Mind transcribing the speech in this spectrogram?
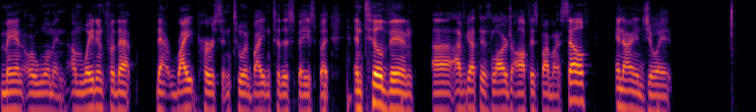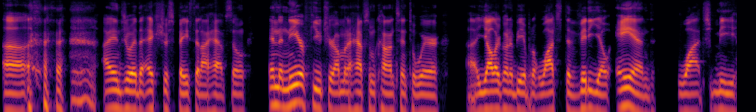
man or woman. I'm waiting for that that right person to invite into this space. But until then, uh, I've got this large office by myself, and I enjoy it. Uh, I enjoy the extra space that I have. So in the near future, I'm gonna have some content to where uh, y'all are gonna be able to watch the video and watch me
